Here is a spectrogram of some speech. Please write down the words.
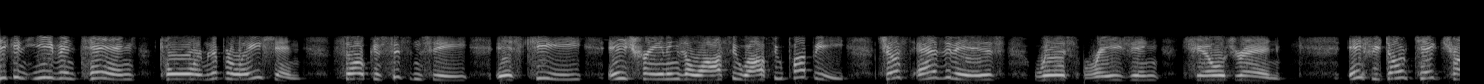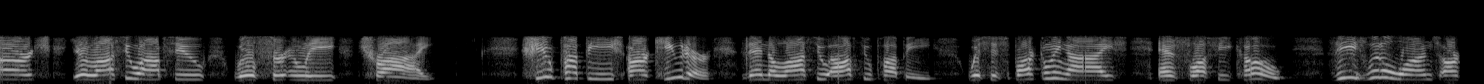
He can even tend toward manipulation, so consistency is key in training the Lhasa Apso puppy, just as it is with raising children. If you don't take charge, your Lhasa Apso will certainly try. Few puppies are cuter than the Lhasa Apso puppy with his sparkling eyes and fluffy coat. These little ones are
